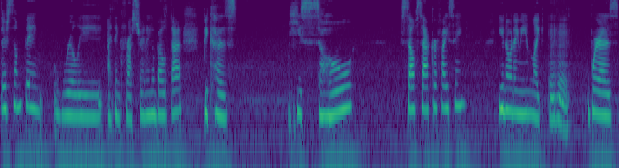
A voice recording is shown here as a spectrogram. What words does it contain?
there's something really I think frustrating about that because he's so self-sacrificing. You know what I mean? Like mm-hmm. Whereas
